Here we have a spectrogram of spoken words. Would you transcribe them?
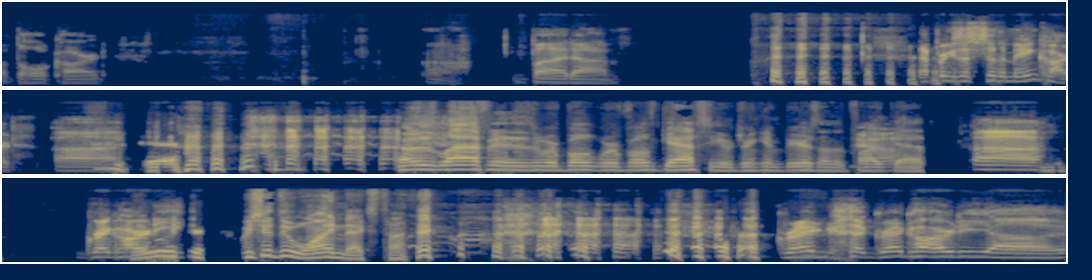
of the whole card. Uh, but um, that brings us to the main card. Uh, yeah, I was laughing. We're both we're both gassy. We're drinking beers on the podcast. Yeah. Uh, Greg Hardy. We should, we should, do wine next time. Greg Greg Hardy, uh,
